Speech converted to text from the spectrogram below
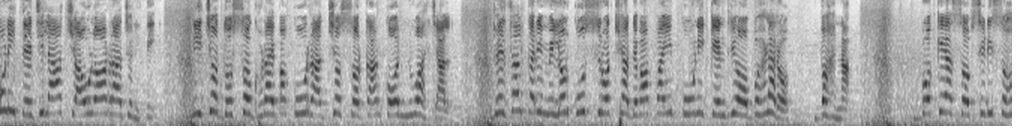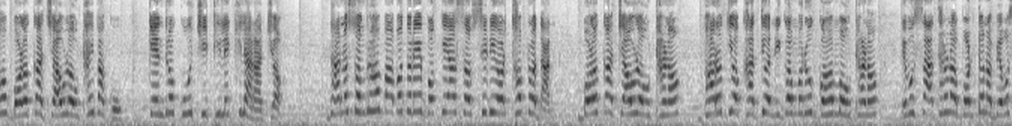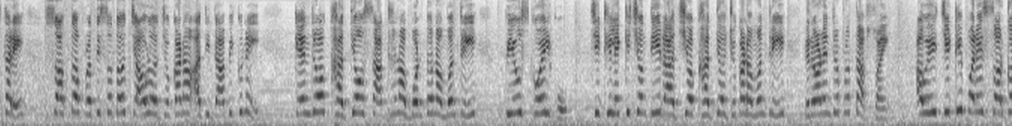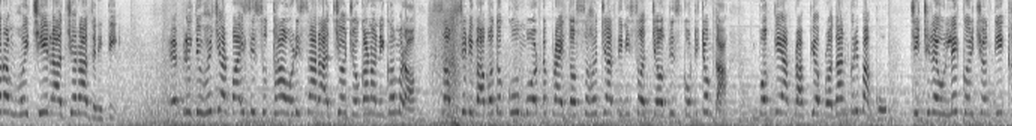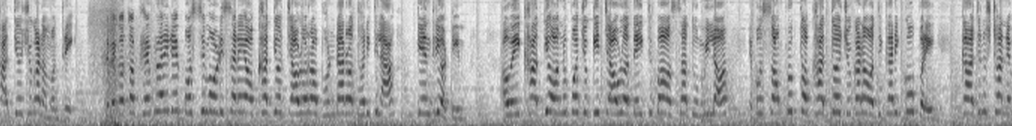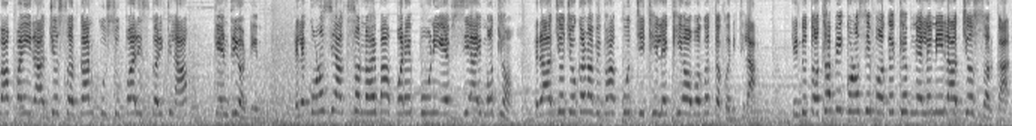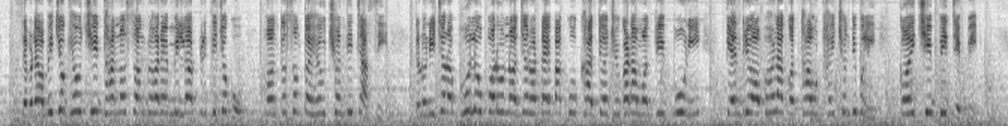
ପୁଣି ତେଜିଲା ଚାଉଳ ରାଜନୀତି ନିଜ ଦୋଷ ଘୋଡ଼ାଇବାକୁ ରାଜ୍ୟ ସରକାରଙ୍କ ନୂଆ ଚାଲ ଭେଜାଲକାରୀ ମିଲରକୁ ସୁରକ୍ଷା ଦେବା ପାଇଁ ପୁଣି କେନ୍ଦ୍ରୀୟ ଅବହେଳାର ବାହାନା ବକେୟା ସବସିଡି ସହ ବଳକା ଚାଉଳ ଉଠାଇବାକୁ କେନ୍ଦ୍ରକୁ ଚିଠି ଲେଖିଲା ରାଜ୍ୟ ଧାନ ସଂଗ୍ରହ ବାବଦରେ ବକେୟା ସବସିଡି ଅର୍ଥ ପ୍ରଦାନ ବଳକା ଚାଉଳ ଉଠାଣ ଭାରତୀୟ ଖାଦ୍ୟ ନିଗମରୁ ଗହମ ଉଠାଣ ଏବଂ ସାଧାରଣ ବଣ୍ଟନ ବ୍ୟବସ୍ଥାରେ ଶତ ପ୍ରତିଶତ ଚାଉଳ ଯୋଗାଣ ଆଦି ଦାବିକୁ ନେଇ କେନ୍ଦ୍ର ଖାଦ୍ୟ ଓ ସାଧାରଣ ବଣ୍ଟନ ମନ୍ତ୍ରୀ ପିୟୁଷ ଗୋୟଲଙ୍କୁ ଚିଠି ଲେଖିଛନ୍ତି ରାଜ୍ୟ ଖାଦ୍ୟ ଯୋଗାଣ ମନ୍ତ୍ରୀ ରଣେନ୍ଦ୍ର ପ୍ରତାପ ସ୍ୱାଇଁ ଆଉ ଏହି ଚିଠି ପରେ ସରଗରମ ହୋଇଛି ରାଜ୍ୟ ରାଜନୀତି ଏପ୍ରିଲ ଦୁଇହଜାର ବାଇଶ ସୁଦ୍ଧା ଓଡ଼ିଶା ରାଜ୍ୟ ଯୋଗାଣ ନିଗମର ସବସିଡି ବାବଦକୁ ମୋଟ ପ୍ରାୟ ଦଶ ହଜାର ତିନିଶହ ଚଉତିରିଶ କୋଟି ଟଙ୍କା ବକେୟା ପ୍ରାପ୍ୟ ପ୍ରଦାନ କରିବାକୁ চিঠিরে উল্লেখ করেছেন খাদ্য যোগাণ মন্ত্রী তবে গত ফেব্রুয়ারি পশ্চিম ওড়শার অখাদ্য চাউলর ভণ্ডার ধরি কেন্দ্রীয় টিম এই খাদ্য অনুপযোগী চাউল দেওয়া অসাধু মিলর এবং সম্পৃক্ত খাদ্য যোগাণ অধিকারী উপরে কার্যানুষ্ঠান নেওয়া রাজ্য সরকার সুপারিশ করে কেন্দ্রীয় টিম ହେଲେ କୌଣସି ଆକ୍ସନ୍ ନହେବା ପରେ ପୁଣି ଏଫ୍ସିଆଇ ମଧ୍ୟ ରାଜ୍ୟ ଯୋଗାଣ ବିଭାଗକୁ ଚିଠି ଲେଖି ଅବଗତ କରିଥିଲା କିନ୍ତୁ ତଥାପି କୌଣସି ପଦକ୍ଷେପ ନେଲେନି ରାଜ୍ୟ ସରକାର সেপটে অভিযোগ হচ্ছে ধান সংগ্রহের মিলর প্রীতি যোগ হন্তসন্ত হচ্ছেন চাষী তেণু নিজের ভুল উপর নজর হটাইবা খাদ্য যোগাণ মন্ত্রী পুঁ কেন্দ্রীয় অবহেলা কথা উঠাইছেন বলে বিজেপি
